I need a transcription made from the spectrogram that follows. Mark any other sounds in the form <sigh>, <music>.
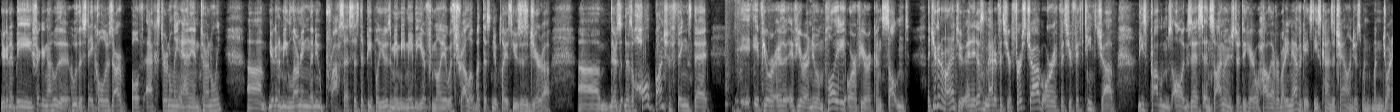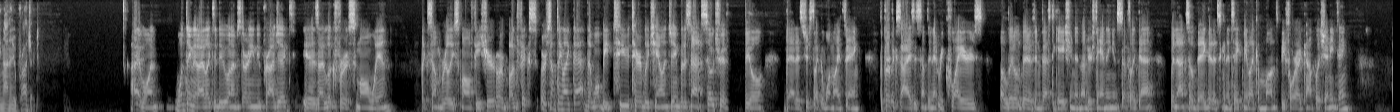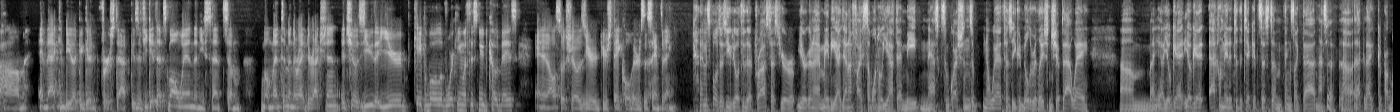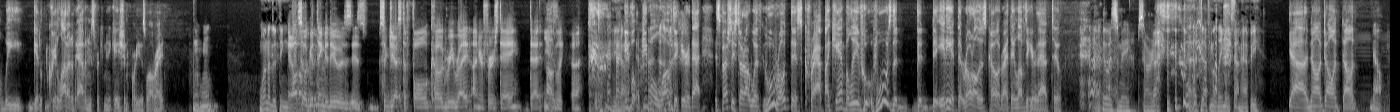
You're going to be figuring out who the who the stakeholders are, both externally and internally. Um, you're going to be learning the new processes that people use. Maybe maybe you're familiar with Trello, but this new place uses Jira. Um, there's there's a whole bunch of things that if you're if you're a new employee or if you're a consultant that you're going to run into and it doesn't matter if it's your first job or if it's your 15th job these problems all exist and so i'm interested to hear how everybody navigates these kinds of challenges when when joining on a new project I have one. One thing that I like to do when I'm starting a new project is I look for a small win, like some really small feature or bug fix or something like that that won't be too terribly challenging, but it's not so trivial that it's just like a one line thing. The perfect size is something that requires a little bit of investigation and understanding and stuff like that, but not so big that it's going to take me like a month before I accomplish anything. Um, and that can be like a good first step because if you get that small win, then you sent some momentum in the right direction. It shows you that you're capable of working with this new code base, and it also shows your your stakeholders the same thing. and i suppose as you go through that process you're you're going to maybe identify someone who you have to meet and ask some questions you know with and so you can build a relationship that way um, and, you'll get you'll get acclimated to the ticket system, things like that, and that's a uh, that, that could probably get create a lot of avenues for communication for you as well, right? Mm-hmm. One other thing. And also a good thing to do is is suggest a full code rewrite on your first day. That Oh. usually uh, <laughs> yeah. People people love to hear that, especially start out with who wrote this crap. I can't believe who who was the the, the idiot that wrote all this code, right? They love to hear that too. It was me. Sorry. <laughs> that definitely makes them happy. Yeah, no, don't don't no. <laughs>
